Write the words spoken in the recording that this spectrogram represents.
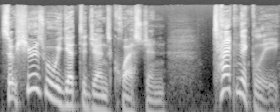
So here's where we get to Jen's question. Technically,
